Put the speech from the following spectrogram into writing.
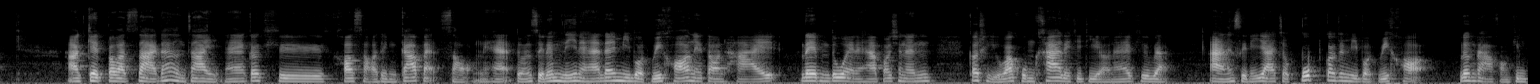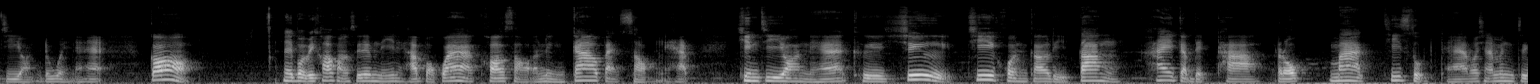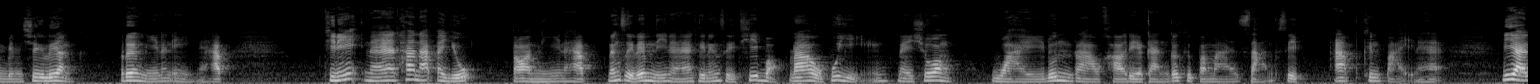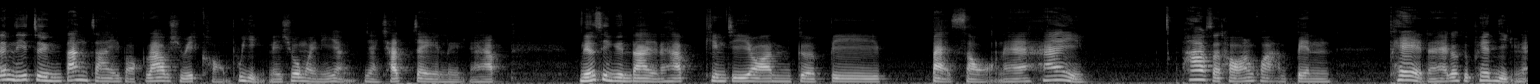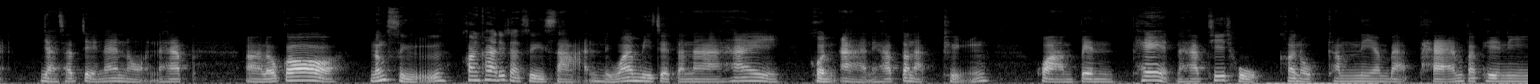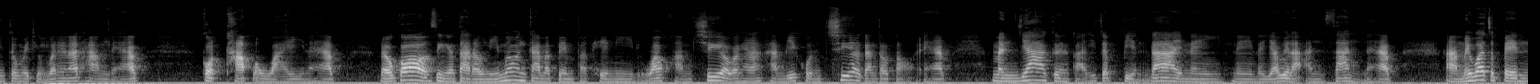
เกตประวัติศาสตร์น่าสนใจนะก็คือคศ1982นะฮะตัวหนังสือเล่มนี้นะฮะได้มีบทวิเคราะห์ในตอนท้ายเล่มด้วยนะครับ เพราะฉะนั้นก็ถือว่าคุ้มค่าเลยทีเดียวนะคือแบบอ่านหนังสือนิยายจบปุ๊บก็จะมีบทวิเคราะห์เรื่องราวของคิมจียอนด้วยนะฮะ ก็ในบทวิเคราะห์ของซีรีส์นี้นะครับบอกว่าคศ 1982 นะครับคิมจียอนเนี่ยฮะคือชื่อที่คนเกาหลีตั้งให้กับเด็กทารกมากที่สุดนะฮะเพราะฉะนั้นมันจึงเป็นชื่อเรื่องเรื่องนี้นั่นเองนะครับ ทีนี้นะถ้านับอายุตอนนี้นะครับหนังสือเล่มนี้นะฮะคือหนังสือที่บอกเล่าผู้หญิงในช่วงวัยรุ่นราวคราวเดียวกันก็คือประมาณ 30 อัพขึ้นไปนะฮะ นิยายเล่มนี้จึงตั้งใจบอกเล่าชีวิตของผู้หญิงในช่วงวัยนี้อย่างอย่างชัดเจนเลยนะครับเนื้อสิ่งอื่นใดนะครับคิมจียอนเกิดปี 82 นะฮะให้ภาพสะท้อนความเป็นเพศนะฮะก็คือเพศหญิงเนี่ยอย่างชัดเจนแน่นอนนะครับแล้วก็หนังสือค่อนข้างที่จะสื่อสาร หรือว่ามีเจตนาให้คนอ่านนะครับตระหนักถึงความเป็นเพศนะครับที่ถูก ขนบธรรมเนียมแบบแผนประเพณีจนไปถึงวัฒนธรรมนะครับ กดทับเอาไว้นะครับ แล้วก็สิ่งต่างๆเหล่านี้เมื่อมันกลายมาเป็นประเพณี หรือว่าความเชื่อวัฒนธรรมที่คนเชื่อกันต่อๆนะครับ มันยากเกินกว่าที่จะเปลี่ยนได้ในในระยะเวลาอันสั้นนะครับไม่ว่าจะเป็น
